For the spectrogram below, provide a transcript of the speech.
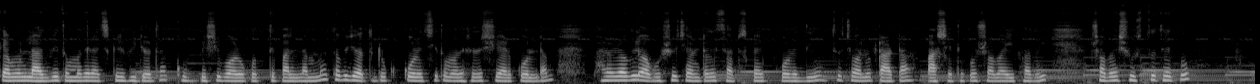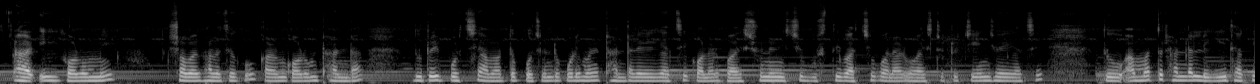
কেমন লাগবে তোমাদের আজকের ভিডিওটা। খুব বেশি বড় করতে পারলাম না। তবে যতটুকু করেছি তোমাদের সাথে শেয়ার করলাম। ভালো লাগলে অবশ্যই চ্যানেলটাকে সাবস্ক্রাইব করে দিও। তো চলো টাটা। পাশে থেকো সবাই এইভাবেই। সবাই সুস্থ থেকো। আর এই গরমে সবাই ভালো থেকো। কারণ গরম ঠান্ডা। দুটোই পড়ছে, আমার তো প্রচণ্ড পরিমাণে ঠান্ডা লেগে গেছে। গলার ভয়েস শুনে নিশ্চয়ই বুঝতেই পারছ, গলার ভয়েসটা একটু চেঞ্জ হয়ে গেছে। তো আমার তো ঠান্ডা লেগেই থাকে,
